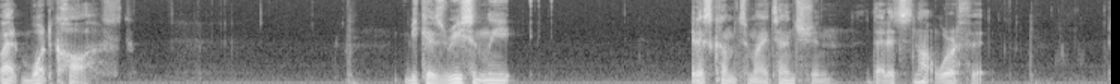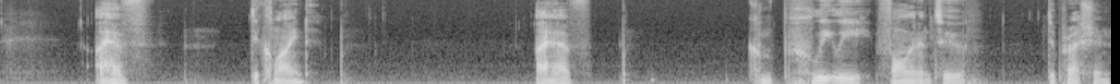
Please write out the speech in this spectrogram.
at what cost? Because recently it has come to my attention that it's not worth it. I have declined. I have completely fallen into depression.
